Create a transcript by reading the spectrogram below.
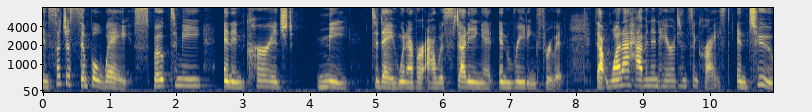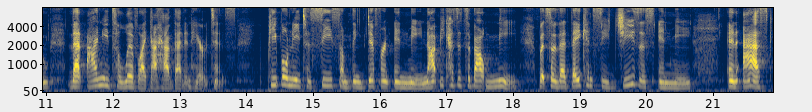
in such a simple way spoke to me and encouraged me today whenever I was studying it and reading through it. That one, I have an inheritance in Christ, and two, that I need to live like I have that inheritance. People need to see something different in me, not because it's about me, but so that they can see Jesus in me and ask,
